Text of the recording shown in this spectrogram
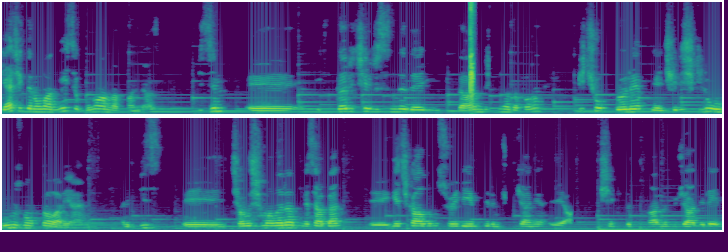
gerçekten olan neyse bunu anlatman lazım. Bizim e, iktidar içerisinde de iktidarın dışında da falan birçok böyle e, çelişkili olduğumuz nokta var yani. Hani biz e, çalışmalara mesela ben e, geç kaldığımı söyleyebilirim çünkü hani e, bir şekilde bunlarla mücadele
